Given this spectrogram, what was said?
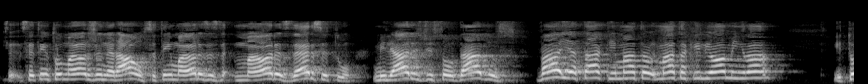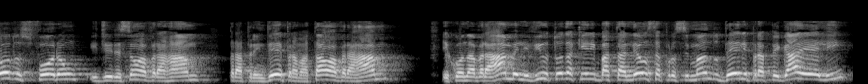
Você tem o maior general, você tem o maior, maior exército, milhares de soldados, vai e ataca e mata, mata aquele homem lá. E todos foram em direção a Abraham para prender, para matar o Abraham. E quando Abraham ele viu todo aquele batalhão se aproximando dele para pegar ele,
